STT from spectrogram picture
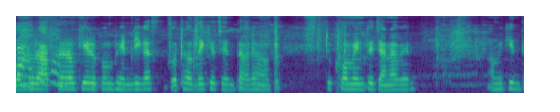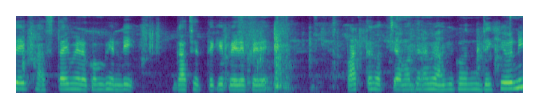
বন্ধুরা আপনারাও কি এরকম ভেন্ডি গাছ কোথাও দেখেছেন? তাহলে আমাকে একটু কমেন্টে জানাবেন। আমি কিন্তু এই ফার্স্ট টাইম এরকম ভেন্ডি গাছের থেকে পেরে পেরে পারতে হচ্ছে আমাদের। আমি আগে কোনোদিন দেখিও নি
